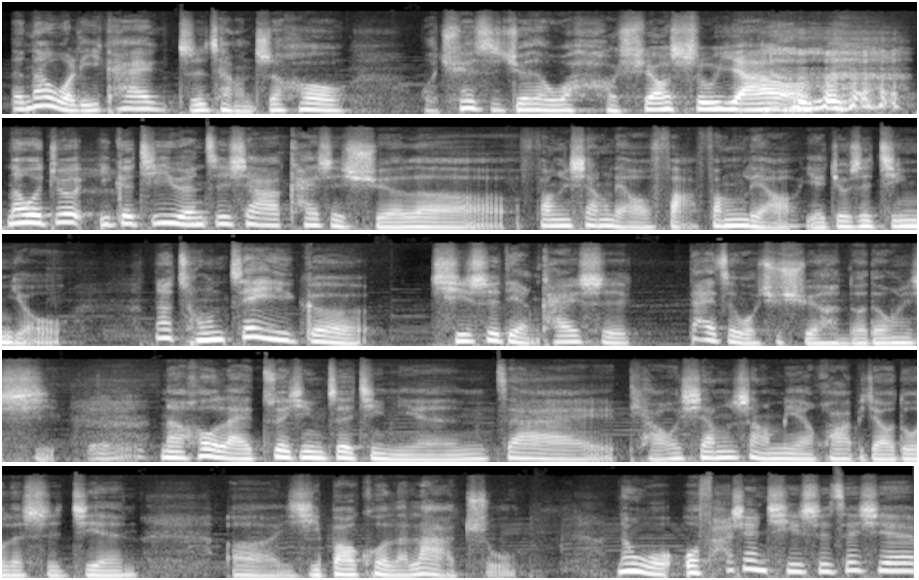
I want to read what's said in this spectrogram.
等到我离开职场之后。我确实觉得我好需要舒压哦，那我就一个机缘之下开始学了芳香疗法、芳疗，也就是精油。那从这一个起始点开始，带着我去学很多东西。那后来最近这几年在调香上面花比较多的时间，呃，以及包括了蜡烛。那我我发现其实这些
